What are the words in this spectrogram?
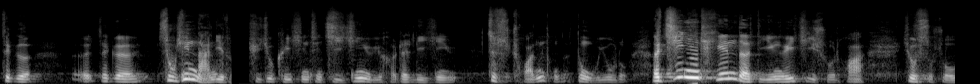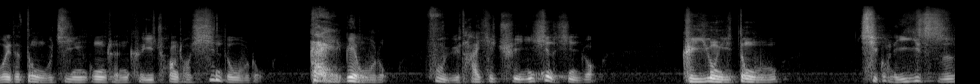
这个呃这个受精卵里头去，就可以形成鲫金鱼或者鲤金鱼。这是传统的动物幼种，而今天的 DNA 技术的话，就是所谓的动物基因工程，可以创造新的物种，改变物种，赋予它一些全新的性状，可以用于动物器官的移植，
